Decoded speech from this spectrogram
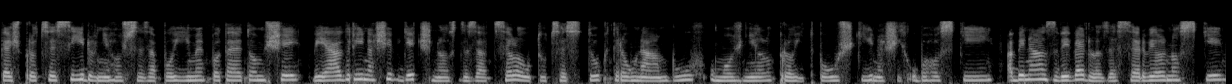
Kež procesí, do něhož se zapojíme po této mši, vyjádří naši vděčnost za celou tu cestu, kterou nám Bůh umožnil projít pouští našich ubohostí, aby nás vyvedl ze servilnosti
